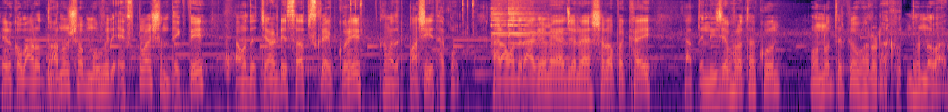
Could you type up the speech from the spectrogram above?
এরকম আরও দারুণ সব মুভির এক্সপ্লেনেশন দেখতে আমাদের চ্যানেলটি সাবস্ক্রাইব করে আমাদের পাশেই থাকুন। আর আমাদের আগামী আয়োজনে আসার অপেক্ষায় আপনি নিজে ভালো থাকুন, অন্যদেরকেও ভালো রাখুন। ধন্যবাদ।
